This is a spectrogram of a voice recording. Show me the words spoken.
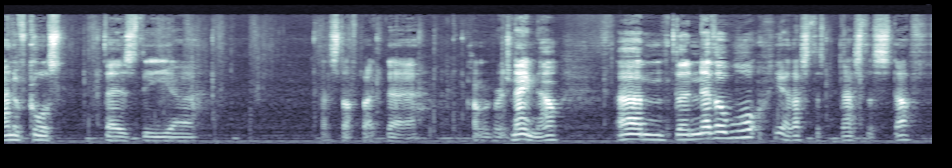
And of course, there's the uh, that stuff back there. Can't remember its name now. Um, the nether wart. Yeah, that's the that's the stuff.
